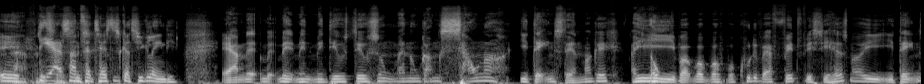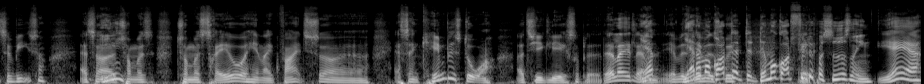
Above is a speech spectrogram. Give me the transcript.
Øh, ja, det er altså en fantastisk artikel egentlig. Ja, men, men, men, men det, er jo, det er jo sådan, man nogle gange savner i dagens Danmark, ikke? Ej, hvor, hvor, hvor, hvor kunne det være fedt, hvis de havde sådan noget i, i dagens aviser? Altså Enig. Thomas, Thomas Treve og Henrik og, øh, altså en kæmpe stor artikel i Ekstrabladet, eller et eller Ja, andet. ja jeg må sgu godt, ikke. det, det må godt fylde Ja. par sider sådan en. Ja, ja,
